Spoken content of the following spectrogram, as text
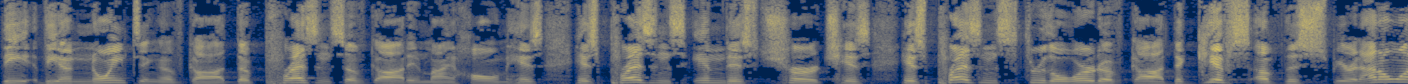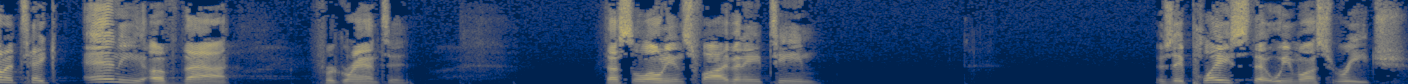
The, the anointing of God, the presence of God in my home, His, His presence in this church, His, His presence through the Word of God, the gifts of the Spirit. I don't want to take any of that for granted. Thessalonians 5 and 18 there's a place that we must reach.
